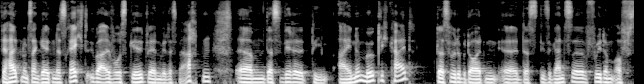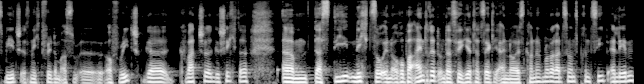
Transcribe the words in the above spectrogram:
wir halten uns an geltendes Recht. Überall, wo es gilt, werden wir das beachten. Ähm, das wäre die eine Möglichkeit. Das würde bedeuten, äh, dass diese ganze Freedom of Speech ist nicht Freedom of, äh, of Reach Quatsche Geschichte, ähm, dass die nicht so in Europa eintritt und dass wir hier tatsächlich ein neues Content-Moderationsprinzip erleben.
